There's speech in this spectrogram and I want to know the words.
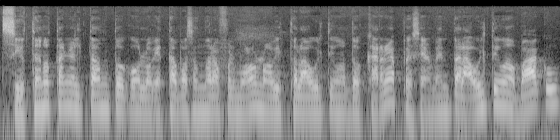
si usted no está en el tanto con lo que está pasando en la Fórmula 1, no ha visto las últimas dos carreras, especialmente la última, Baku,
